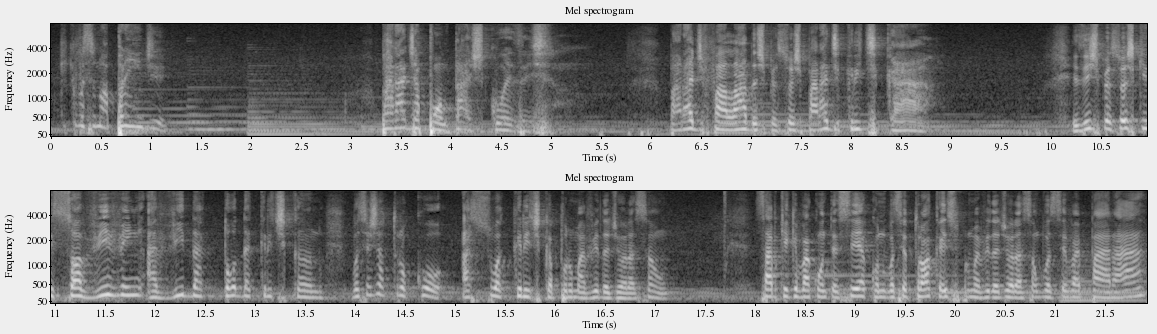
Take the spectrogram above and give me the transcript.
Por que, que você não aprende? Parar de apontar as coisas. Parar de falar das pessoas, parar de criticar. Existem pessoas que só vivem a vida toda criticando. Você já trocou a sua crítica por uma vida de oração? Sabe o que, que vai acontecer? Quando você troca isso por uma vida de oração, você vai parar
